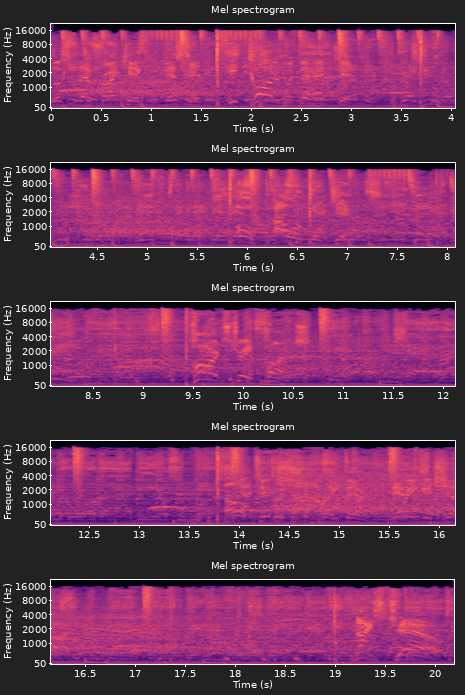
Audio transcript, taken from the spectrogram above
Looks for that front kick, missed it. He caught it with the head kick. Oh, powerful kick. Hard straight punch. Oh, That's a good shot right there. very good shot. Nice jab.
